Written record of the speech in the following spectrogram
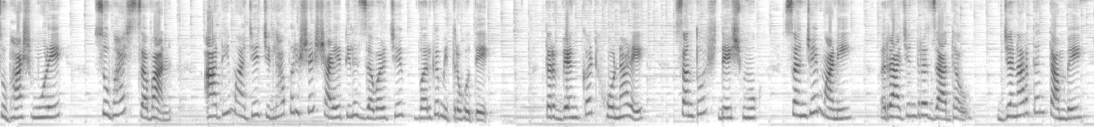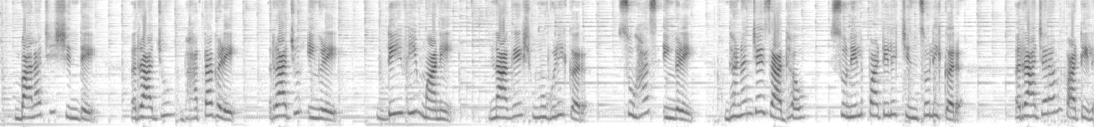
सुभाष मुळे सुभाष चव्हाण आधी माझे जिल्हा परिषद शाळेतील जवळचे वर्गमित्र होते. तर व्यंकट होनाळे संतोष देशमुख संजय माने राजेंद्र जाधव जनार्दन तांबे बालाजी शिंदे राजू भातागळे राजू इंगळे डी व्ही माने नागेश मुगळीकर सुहास इंगळे धनंजय जाधव सुनील पाटील चिंचोलीकर राजाराम पाटील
